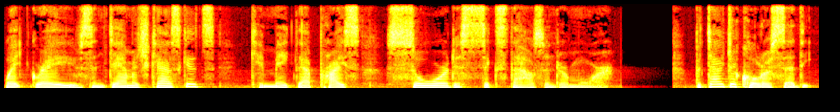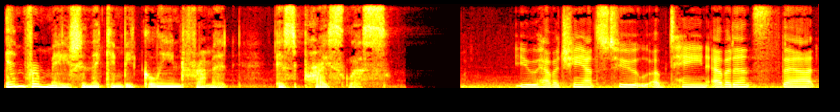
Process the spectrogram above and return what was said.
Wet graves and damaged caskets can make that price soar to 6000 or more. But Dr. Kohler said the information that can be gleaned from it is priceless. You have a chance to obtain evidence that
